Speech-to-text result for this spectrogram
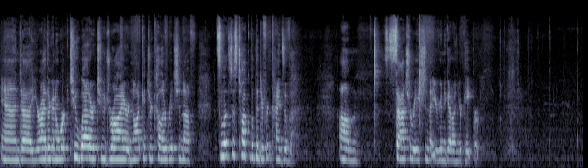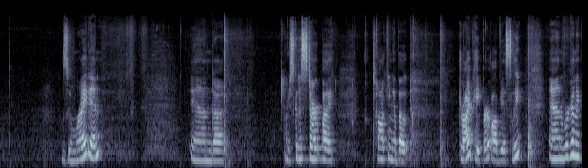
And uh, you're either going to work too wet or too dry or not get your color rich enough. So let's just talk about the different kinds of um, saturation that you're going to get on your paper. Zoom right in. And uh, we're just going to start by talking about dry paper, obviously. And we're going to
